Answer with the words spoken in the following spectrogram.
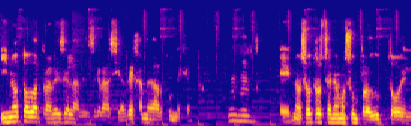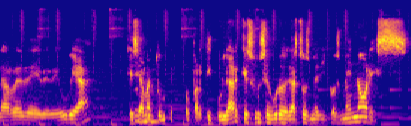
y no todo a través de la desgracia. Déjame darte un ejemplo. Eh, nosotros tenemos un producto en la red de BBVA que se llama Tu Médico Particular, que es un seguro de gastos médicos menores.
